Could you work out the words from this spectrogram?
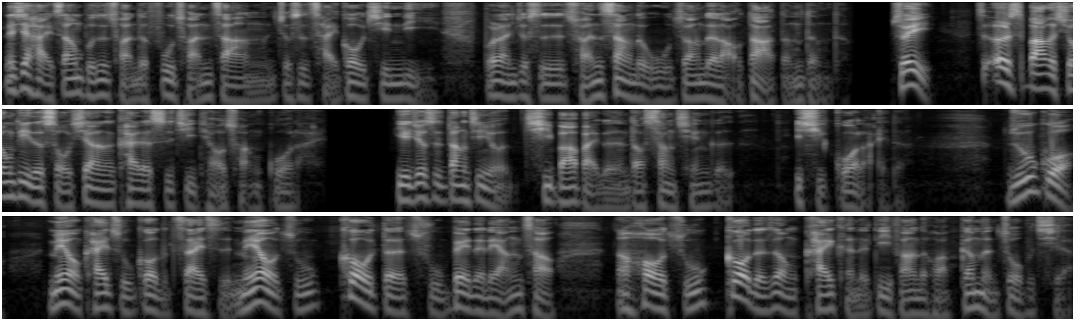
那些海商不是船的副船长，就是采购经理，不然就是船上的武装的老大等等的。所以这二十八个兄弟的手下呢，开了十几条船过来，也就是当今有七八百个人到上千个人一起过来的。如果没有开足够的寨子，没有足够的储备的粮草，然后足够的这种开垦的地方的话，根本做不起来。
